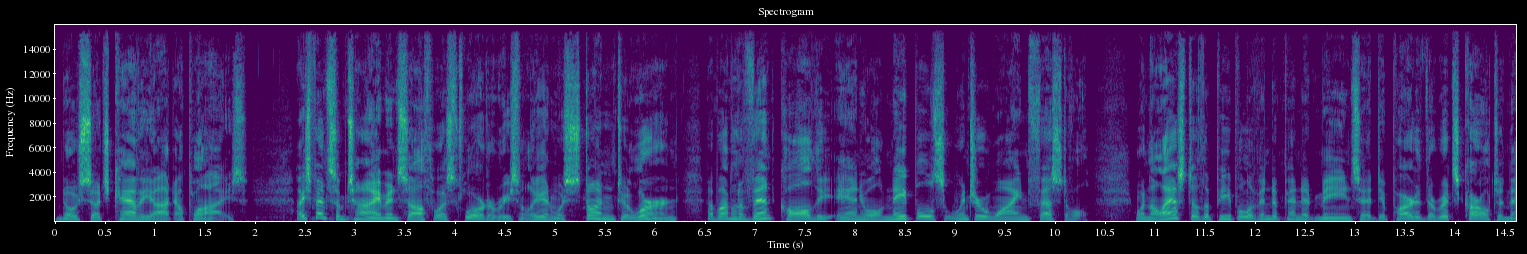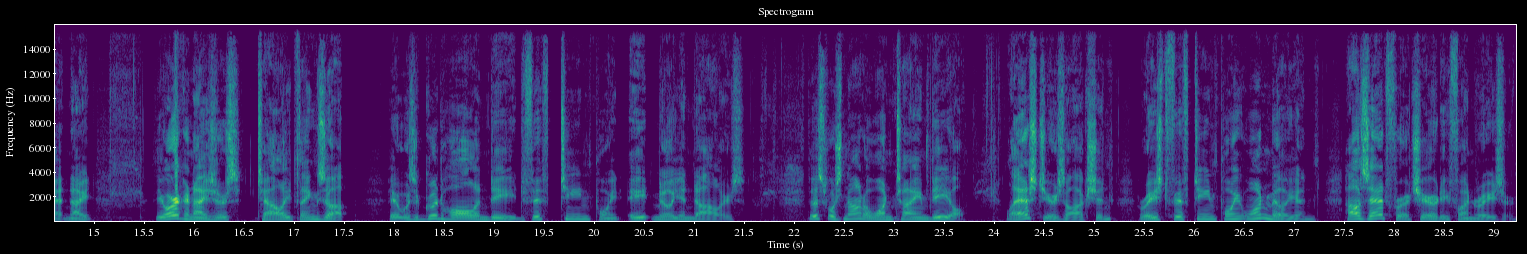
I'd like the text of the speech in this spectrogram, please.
no such caveat applies. I spent some time in southwest Florida recently and was stunned to learn about an event called the annual Naples Winter Wine Festival. When the last of the people of independent means had departed the Ritz Carlton that night, the organizers tallied things up. It was a good haul indeed $15.8 million. This was not a one time deal. Last year's auction raised 15.1 million. How's that for a charity fundraiser?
